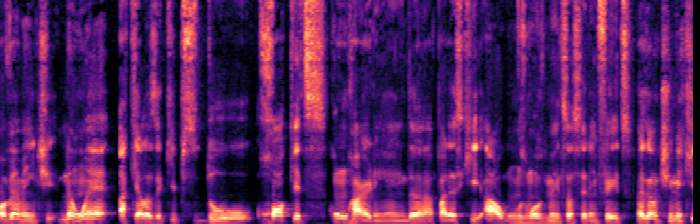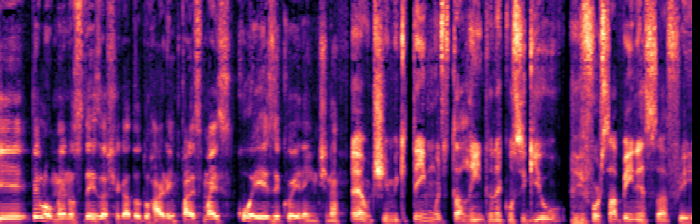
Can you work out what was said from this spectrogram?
Obviamente, não é aquelas equipes do Rockets com Harden. Ainda parece que há alguns movimentos a serem feitos, mas é um time que, pelo menos desde a chegada do Harden, parece mais coeso e coerente, né? É, um time que tem muito talento, né? Conseguiu reforçar bem nessa free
